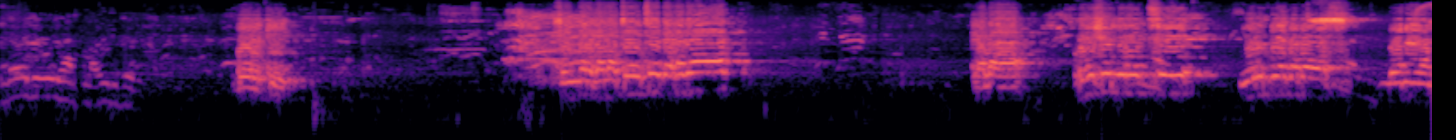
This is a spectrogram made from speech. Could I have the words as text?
এটা সুন্দর খেলা চলছে, দেখা যাক। খেলা খুবই সুন্দর হচ্ছে। মুরব্বী একাদশ, বনাম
